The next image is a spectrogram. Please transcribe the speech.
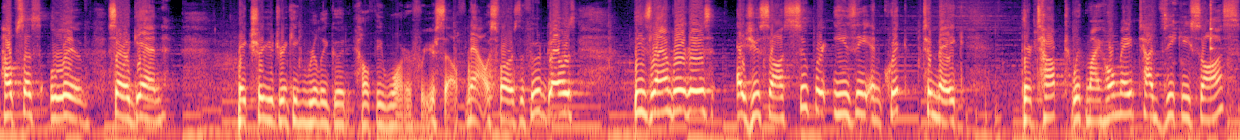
helps us live. So again, Make sure you're drinking really good, healthy water for yourself. Now, as far as the food goes, these lamb burgers, as you saw, super easy and quick to make. They're topped with my homemade tzatziki sauce.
